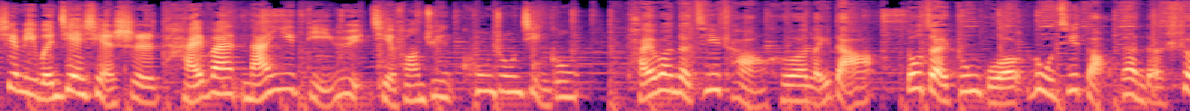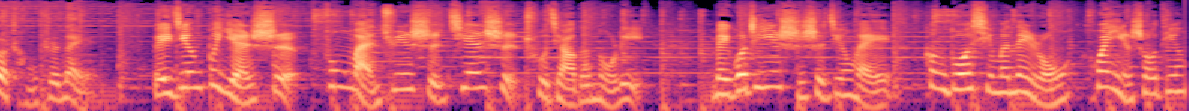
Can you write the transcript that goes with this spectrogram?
泄密文件显示，台湾难以抵御解放军空中进攻，台湾的机场和雷达都在中国陆基导弹的射程之内。北京不掩饰丰满军事监视触角的努力。美国之音时事经纬，更多新闻内容，欢迎收听。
